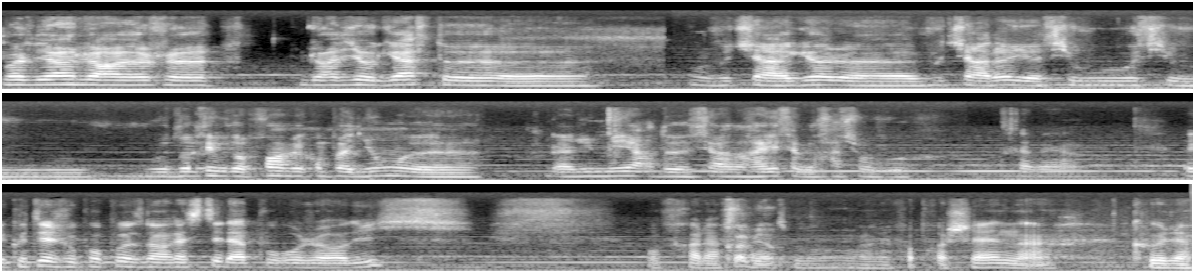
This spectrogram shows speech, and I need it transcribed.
Moi, d'ailleurs, je leur, je, je leur ai dit au Gast, euh, on vous tient à la gueule, euh, vous tient à l'œil, si vous, si vous, vous dotez vous en prendre à mes compagnons, euh, la lumière de Cernray, ça mettra sur vous. Très bien. Écoutez, je vous propose d'en rester là pour aujourd'hui. On fera l'affrontement la fois prochaine. Cool.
